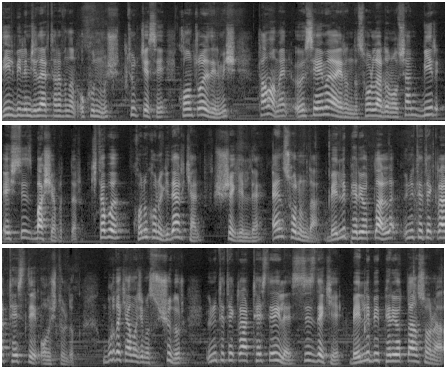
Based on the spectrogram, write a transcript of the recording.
dil bilimciler tarafından okunmuş, Türkçesi kontrol edilmiş tamamen ÖSYM ayarında sorulardan oluşan bir eşsiz başyapıttır. Kitabı konu konu giderken şu şekilde en sonunda belli periyotlarla ünite tekrar testi oluşturduk. Buradaki amacımız şudur. Ünite tekrar testleriyle sizdeki belli bir periyottan sonra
